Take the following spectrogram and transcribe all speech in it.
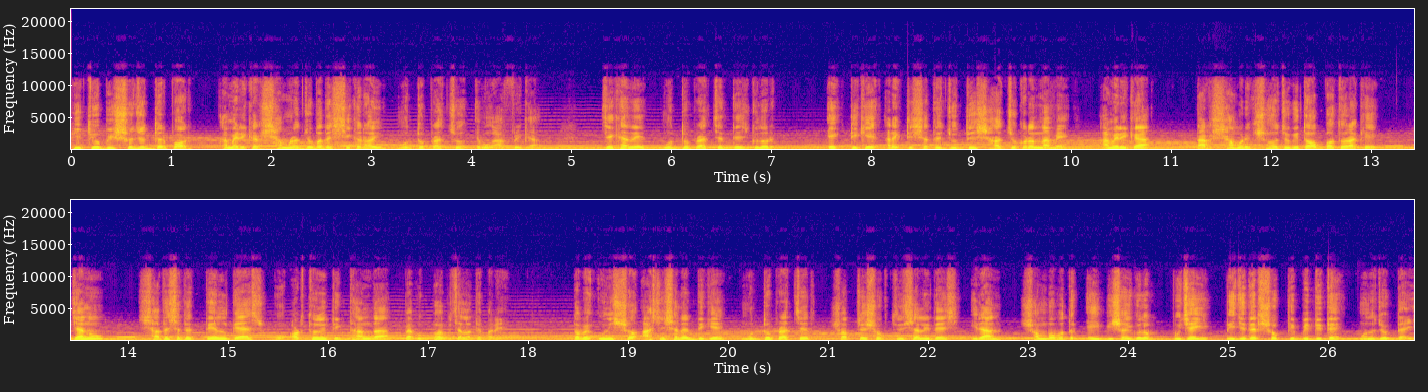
দ্বিতীয় বিশ্বযুদ্ধের পর আমেরিকার সাম্রাজ্যবাদের শিকার হয় মধ্যপ্রাচ্য এবং আফ্রিকা, যেখানে মধ্যপ্রাচ্যের দেশগুলোর একটিকে আরেকটির সাথে যুদ্ধে সাহায্য করার নামে আমেরিকা তার সামরিক সহযোগিতা অব্যাহত রাখে, যেন সাথে সাথে তেল, গ্যাস ও অর্থনৈতিক ধান্দা ব্যাপকভাবে চালাতে পারে। তবে উনিশশো আশি সালের দিকে মধ্যপ্রাচ্যের সবচেয়ে শক্তিশালী দেশ ইরান সম্ভবত এই বিষয়গুলো বুঝেই নিজেদের শক্তি বৃদ্ধিতে মনোযোগ দেয়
